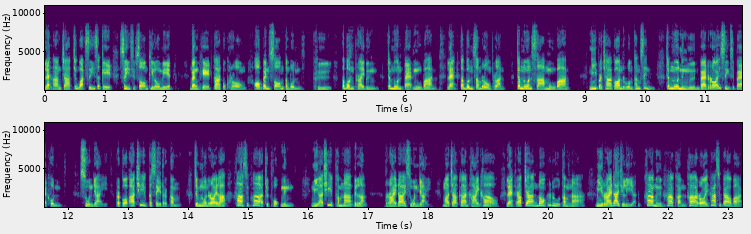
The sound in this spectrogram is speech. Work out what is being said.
และห่างจากจังหวัดศรีสะเกษ42 กิโลเมตร แบ่งเขตการปกครองออกเป็น 2 ตำบล คือ ตำบลไพรบึงจำนวน 8 หมู่บ้าน และตำบลสำโรงพลันจำนวน 3 หมู่บ้าน มีประชากรรวมทั้งสิ้นจำนวน 1848 คน ส่วนใหญ่ประกอบอาชีพเกษตรกรรมจำนวนร้อยละ 55.61 มีอาชีพทำนาเป็นหลัก รายได้ส่วนใหญ่มาจากการขายข้าว และรับจ้างนอกฤดูทำนา มีรายได้เฉลี่ย 55,559 บาท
